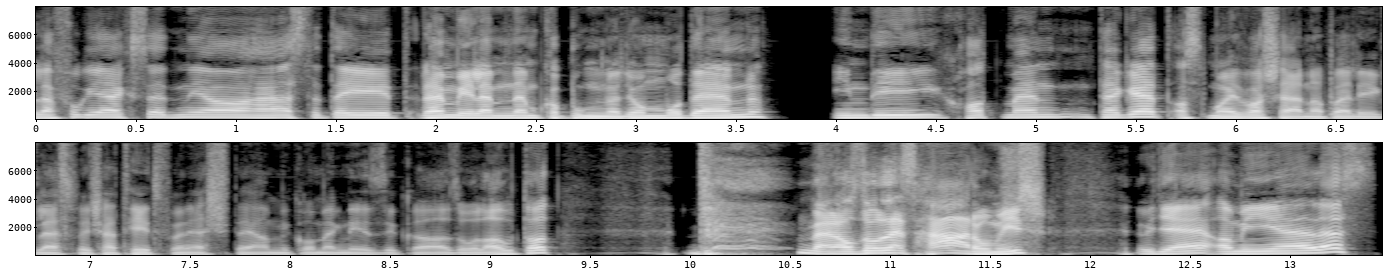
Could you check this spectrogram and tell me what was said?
le fogják szedni a háztetejét, remélem nem kapunk nagyon modern indi hatmenteget, azt majd vasárnap elég lesz, vagy hát hétfőn este, amikor megnézzük az all mert azon lesz három is, ugye, ami ilyen lesz.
